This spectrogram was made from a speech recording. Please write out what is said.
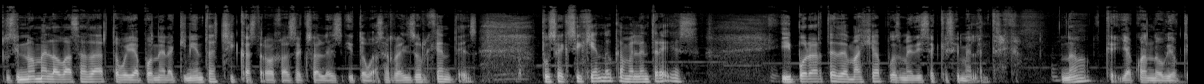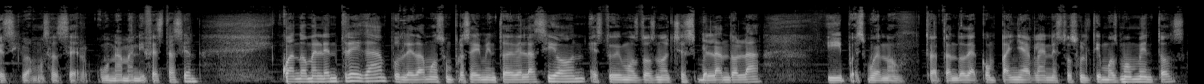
pues si no me lo vas a dar, te voy a poner a 500 chicas trabajadoras sexuales y te voy a hacer reinsurgentes, pues exigiendo que me la entregues. Y por arte de magia, pues me dice que sí me la entrega, ¿no? Que ya cuando vio que sí vamos a hacer una manifestación. Cuando me la entregan, pues le damos un procedimiento de velación, estuvimos dos noches velándola y pues bueno, tratando de acompañarla en estos últimos momentos.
